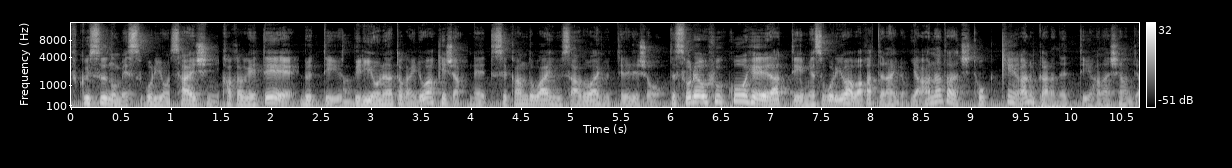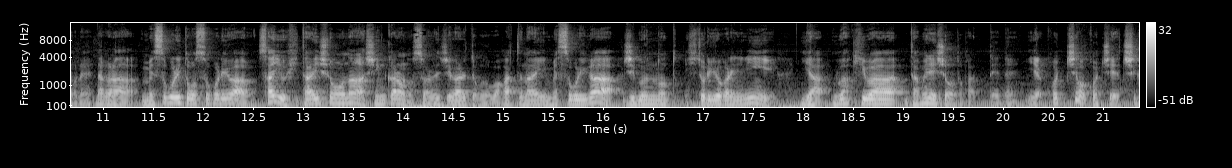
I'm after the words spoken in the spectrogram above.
複数のメスゴリを妻子に掲げてるっていうビリオネアとかいるわけじゃん。ね、セカンドワイフ、サードワイフっているでしょで、それを不公平だっていうメスゴリは分かってないの。いや、あなたたち特権あるからねっていう話なんだよね。だから、メスゴリとオスゴリは左右非対称な進化論のストラテジがあるってことを分かってないメスゴリが自分の独りよがりにいや、浮気はダメでしょうとかってね、いや、こっちはこっちで違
